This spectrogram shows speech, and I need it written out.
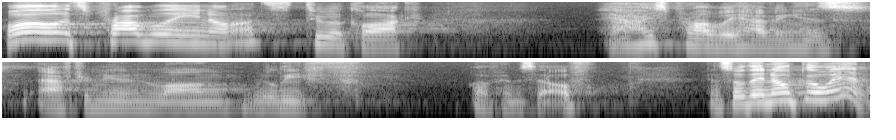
well, it's probably, you know, it's two o'clock. Yeah, he's probably having his afternoon long relief of himself. And so they don't go in.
